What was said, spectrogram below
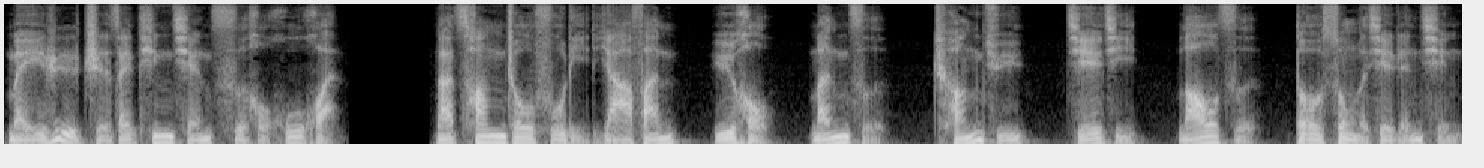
每日只在厅前伺候呼唤。那沧州府里押藩、虞后、门子、程局、节级、老子都送了些人情。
